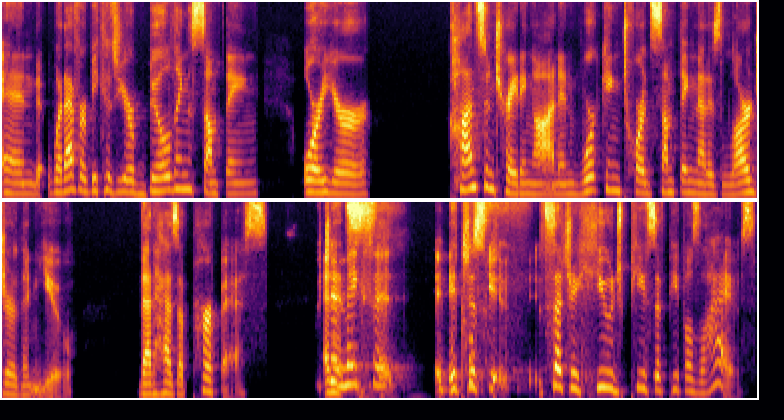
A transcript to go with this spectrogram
and whatever because you're building something or you're concentrating on and working towards something that is larger than you that has a purpose. Which and it makes it it, it just you, such a huge piece of people's lives.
